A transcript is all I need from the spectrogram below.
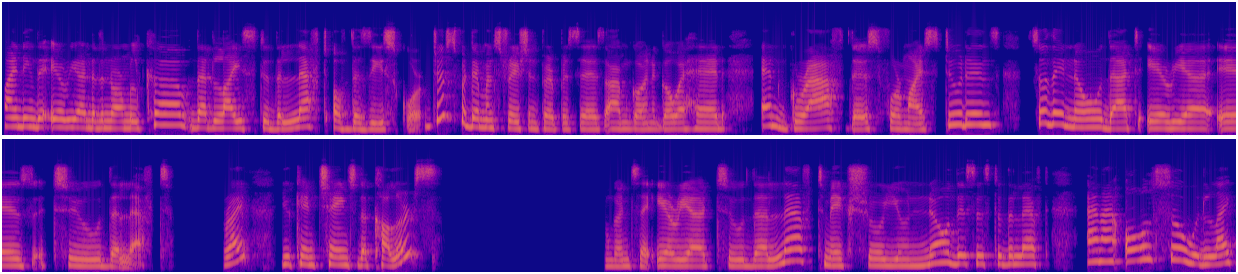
finding the area under the normal curve that lies to the left of the z-score. Just for demonstration purposes, I'm going to go ahead and graph this for my students so they know that area is to the left, right? You can change the colors. I'm going to say area to the left. Make sure you know this is to the left. And I also would like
